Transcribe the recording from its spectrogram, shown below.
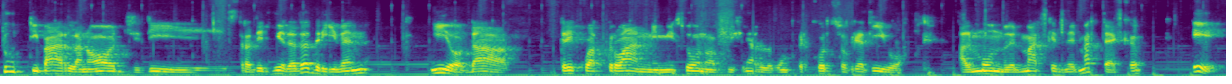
tutti parlano oggi di strategia data driven, io da 3-4 anni mi sono avvicinato dopo un percorso creativo al mondo del marketing del Martech e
